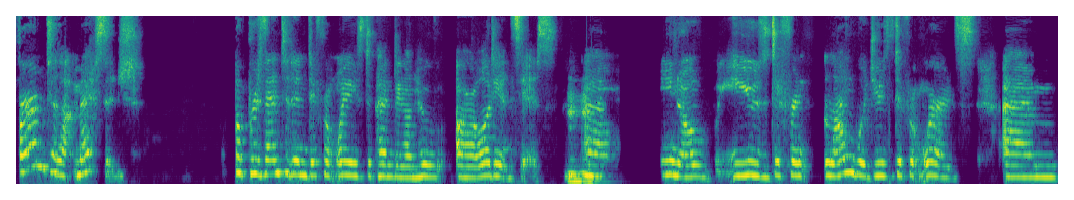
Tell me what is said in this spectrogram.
firm to that message, but present it in different ways depending on who our audience is. Mm-hmm. Um, you know, use different language, use different words. Um,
